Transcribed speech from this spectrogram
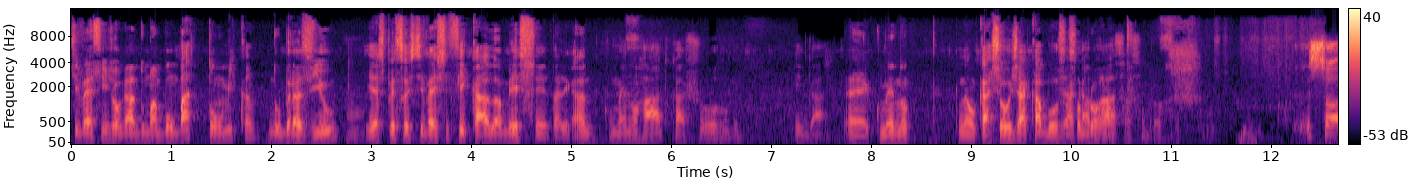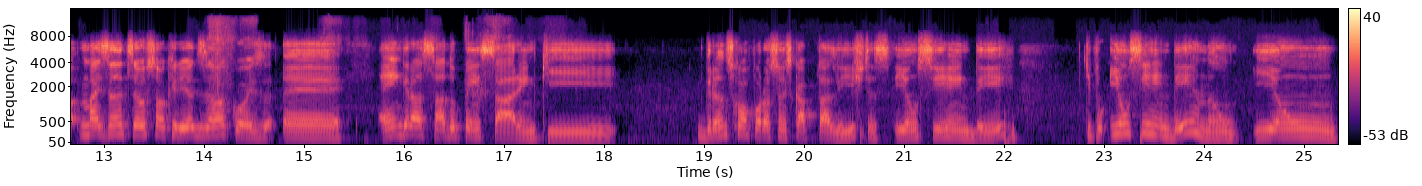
Tivessem jogado uma bomba atômica no Brasil e as pessoas tivessem ficado à mercê, tá ligado? Comendo rato, cachorro e gato. É, comendo. Não, o cachorro já acabou, Já só sobrou acabou, rato. só sobrou rato. Só, mas antes eu só queria dizer uma coisa. É, é engraçado pensarem que grandes corporações capitalistas iam se render. Tipo, iam se render, não. Iam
